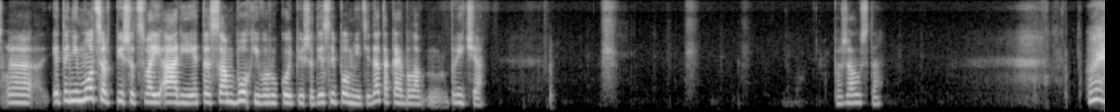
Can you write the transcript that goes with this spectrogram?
это не Моцарт пишет свои арии, это сам Бог его рукой пишет. Если помните, да, такая была притча. Пожалуйста. Ой.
